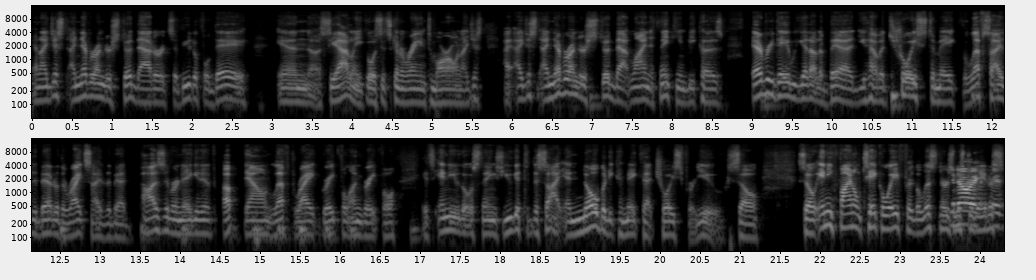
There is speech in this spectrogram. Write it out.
And I just I never understood that. Or it's a beautiful day in uh, Seattle, and he goes, "It's going to rain tomorrow," and I just I, I just I never understood that line of thinking because every day we get out of bed, you have a choice to make the left side of the bed or the right side of the bed, positive or negative, up, down, left, right, grateful, ungrateful. It's any of those things you get to decide, and nobody can make that choice for you. So, so any final takeaway for the listeners, you know, Mr. I, Davis?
